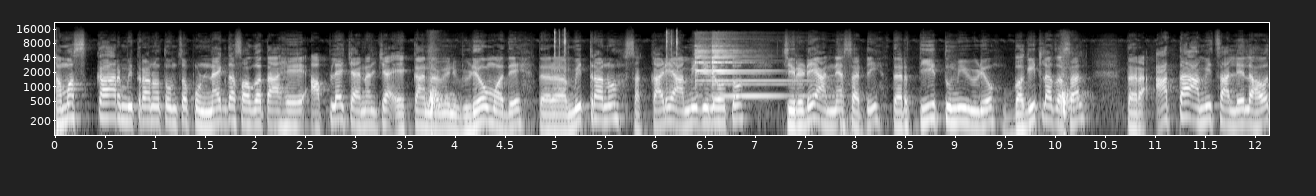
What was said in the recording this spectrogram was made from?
नमस्कार मित्रांनो तुमचं पुन्हा एकदा स्वागत आहे आपल्या चॅनलच्या एका नवीन व्हिडिओमध्ये. तर मित्रांनो सकाळी आम्ही गेलो होतो चिरडे आणण्यासाठी तर ती तुम्ही व्हिडिओ बघितलाच असाल. तर आता आम्ही चाललेलो आहोत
